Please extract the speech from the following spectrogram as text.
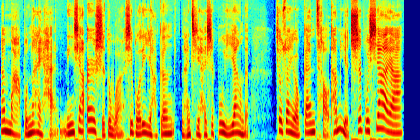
那马不耐寒，零下二十度啊，西伯利亚跟南极还是不一样的。就算有干草，他们也吃不下呀。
